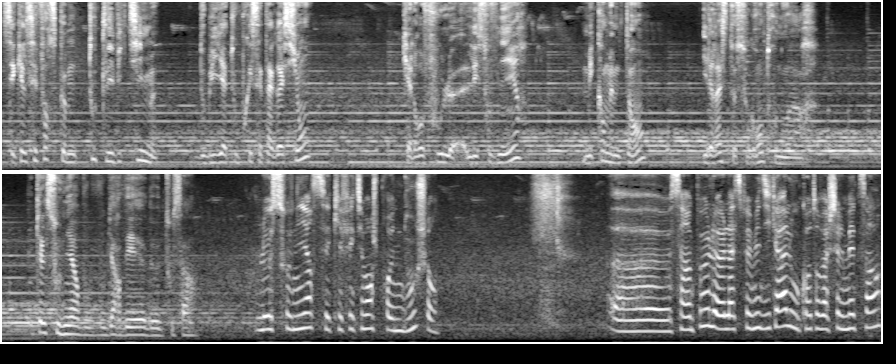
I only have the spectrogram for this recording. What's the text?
c'est qu'elle s'efforce comme toutes les victimes d'oublier à tout prix cette agression, qu'elle refoule les souvenirs, mais qu'en même temps, il reste ce grand trou noir. Quel souvenir vous, vous gardez de tout ça? Le souvenir, c'est qu'effectivement, je prends une douche. Euh, c'est un peu l'aspect médical où quand on va chez le médecin,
